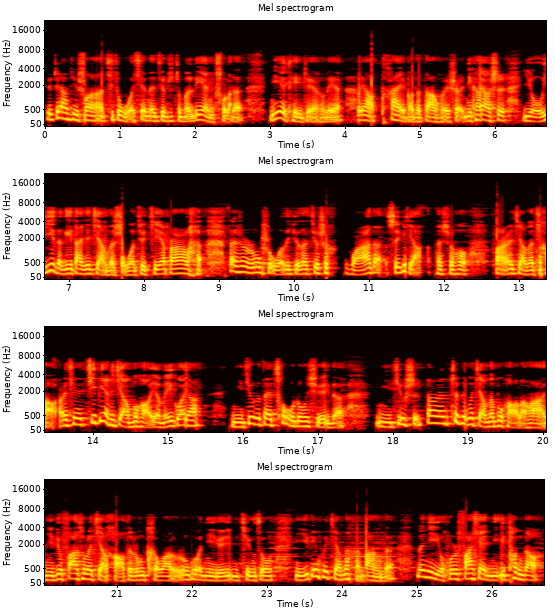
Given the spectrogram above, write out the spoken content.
就这样去说啊。其实我现在就是这么练出来的，你也可以这样练，不要太把它当回事你看，要是有意的给大家讲的时候，我就结巴了。但是如果说我就觉得就是玩的，随便讲的时候，反而讲的挺好。而且即便是讲不好也没关系。啊。你就是在错误中学习的，你就是当然这个我讲的不好的话，你就发出了讲好的这种渴望。如果你愿意轻松，你一定会讲的很棒的。那你有时候发现你一碰到，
